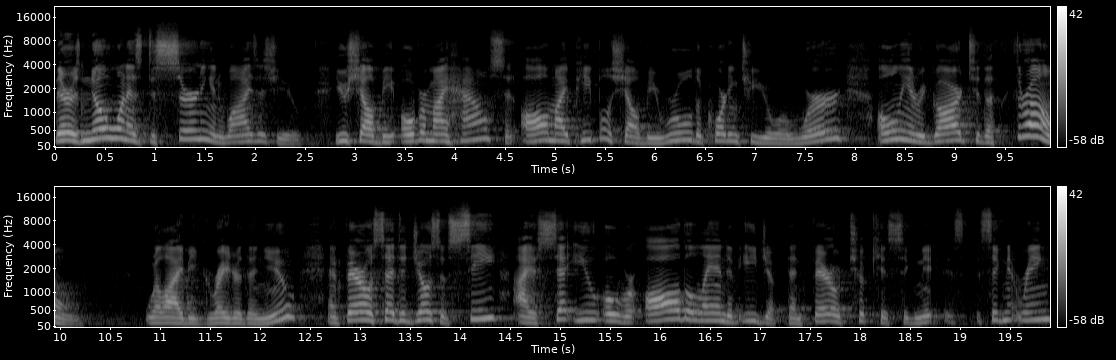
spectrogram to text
There is no one as discerning and wise as you. You shall be over my house, and all my people shall be ruled according to your word. Only in regard to the throne will I be greater than you. And Pharaoh said to Joseph, See, I have set you over all the land of Egypt. Then Pharaoh took his signet, signet ring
